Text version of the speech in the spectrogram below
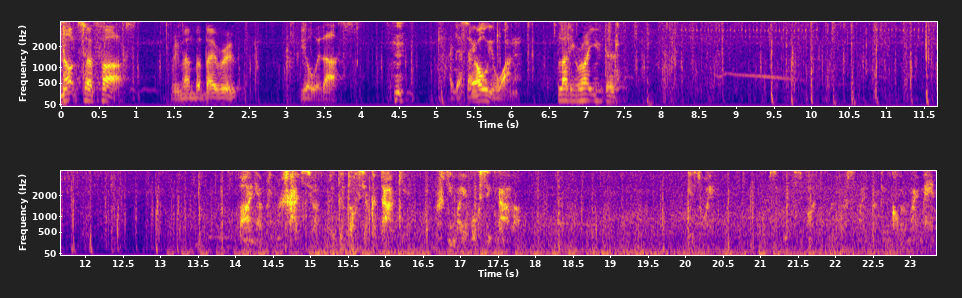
Not so fast. Remember Beirut? You're with us. Hmm. I guess I owe you one. Bloody right you do. приближайся. Приготовься к атаке. Жди моего сигнала. This way. There's a good spot where your sniper can cover my men.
